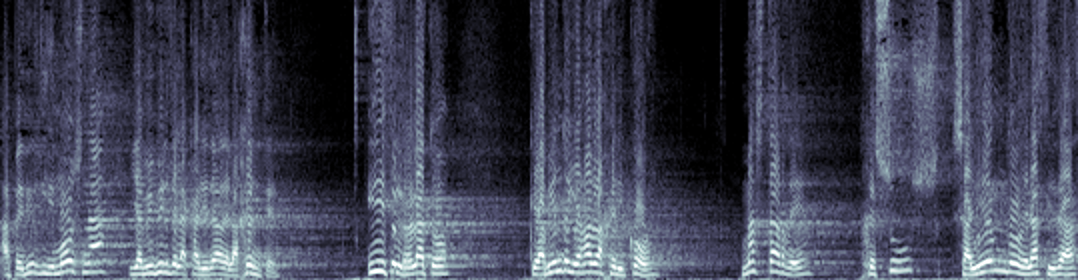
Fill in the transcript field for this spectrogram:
a pedir limosna y a vivir de la caridad de la gente. Y dice el relato que habiendo llegado a Jericó, más tarde Jesús, saliendo de la ciudad,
